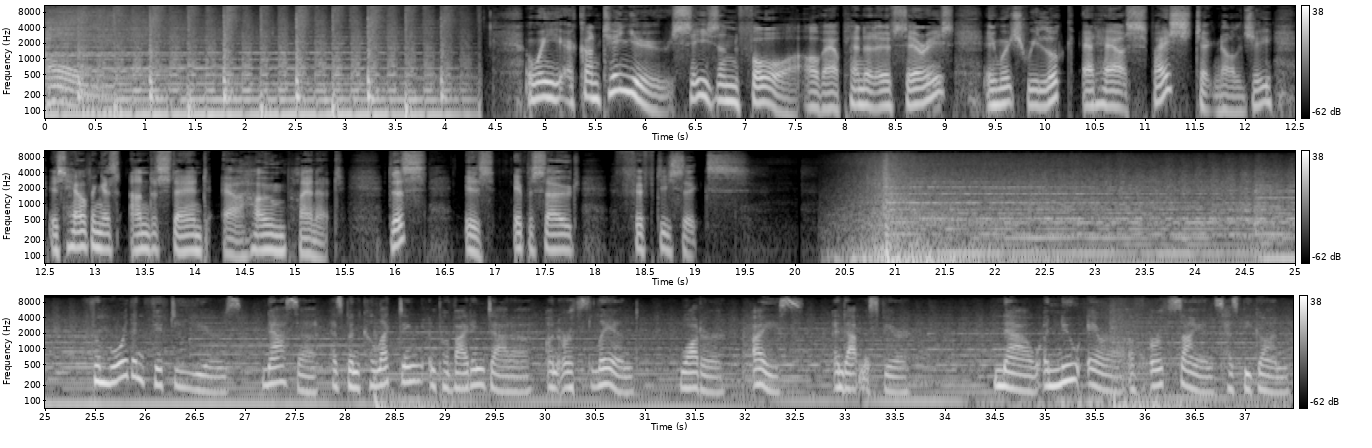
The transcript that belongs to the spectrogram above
home. We continue season four of our Planet Earth series, in which we look at how space technology is helping us understand our home planet. This is episode 56. For more than 50 years, NASA has been collecting and providing data on Earth's land, water, ice, and atmosphere. Now, a new era of Earth science has begun.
